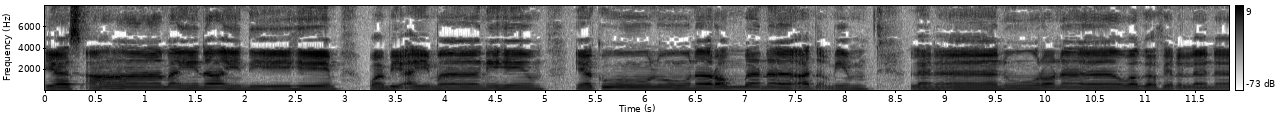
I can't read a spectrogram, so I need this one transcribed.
يسعى بين أيديهم وبأيمانهم يقولون ربنا أتمم لنا نورنا واغفر لنا.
